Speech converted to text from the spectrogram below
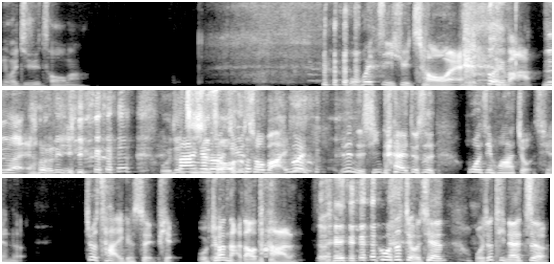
你会继续抽吗？我会继续抽，哎，对吧？对不对？合理。我就继续抽继续抽吧，因为因为你的心态就是我已经花九千了，就差一个碎片，我就要拿到它了。对 如果这九千我就停在这，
